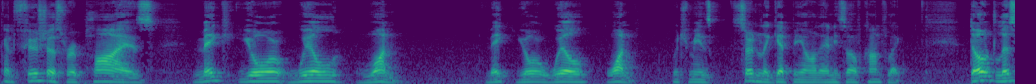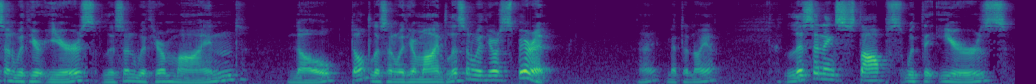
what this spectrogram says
Confucius replies, Make your will one. Make your will one, which means certainly get beyond any self conflict. Don't listen with your ears, listen with your mind. No, don't listen with your mind, listen with your spirit. Right? Metanoia. Listening stops with the ears,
